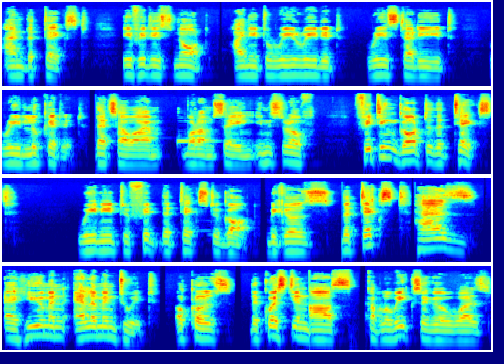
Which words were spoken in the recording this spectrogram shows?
and the text? If it is not, I need to reread it, restudy it, relook at it. That's how I'm what I'm saying. Instead of fitting God to the text, we need to fit the text to God because the text has a human element to it. Of course, the question asked a couple of weeks ago was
